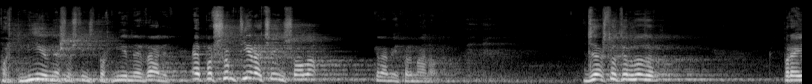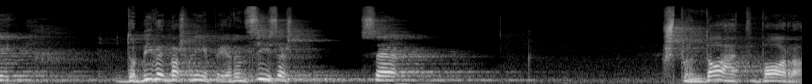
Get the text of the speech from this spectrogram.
për të mirën e shoqnisë, për të mirën e venit, e për shumë tjera që, inshallah, kena me i përmendë ato. Gjithashtu të nderuar, prej dobive të bashkëpunimit, prej rëndësisë është se Shpërndahet barra,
